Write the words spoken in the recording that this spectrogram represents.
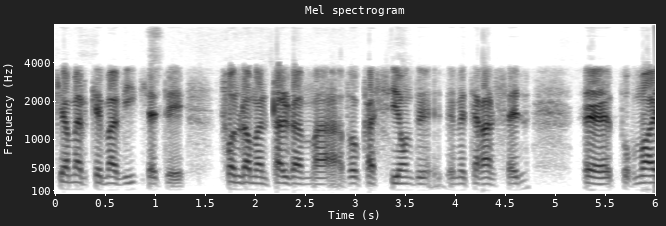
qui a marqué ma vie, qui a été fondamental dans ma vocation de, de mettre en scène. Euh, pour moi,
